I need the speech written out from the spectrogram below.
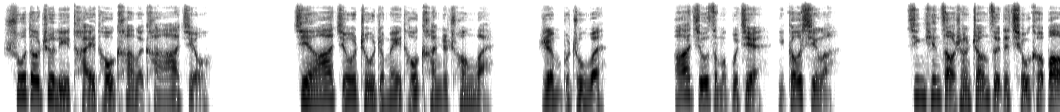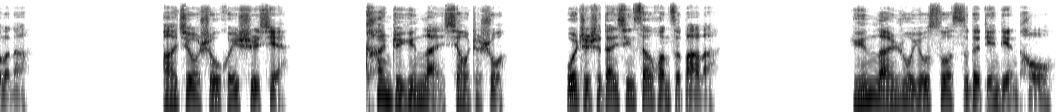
说到这里，抬头看了看阿九，见阿九皱着眉头看着窗外，忍不住问：“阿九怎么不见你高兴了？今天早上掌嘴的球可爆了呢？”阿九收回视线，看着云懒，笑着说：“我只是担心三皇子罢了。”云懒若有所思的点点头，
